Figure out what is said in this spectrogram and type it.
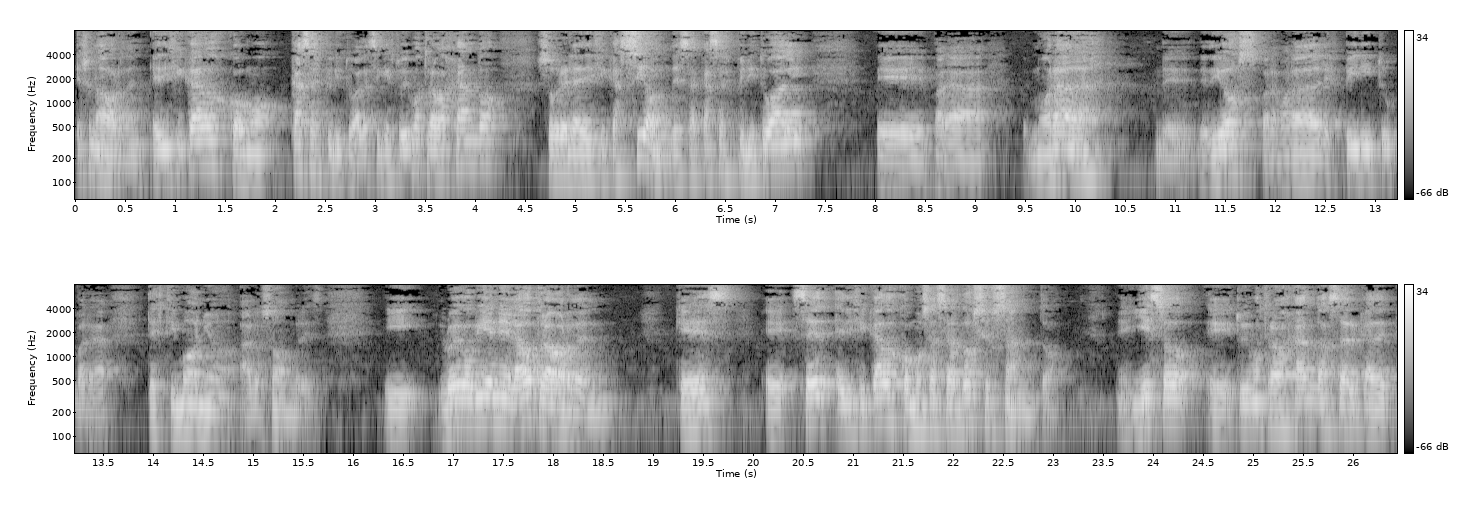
es una orden, edificados como casa espiritual. Así que estuvimos trabajando sobre la edificación de esa casa espiritual eh, para morada de, Dios, para morada del Espíritu, para testimonio a los hombres. Y luego viene la otra orden, que es eh, ser edificados como sacerdocio santo. Eh, y eso estuvimos trabajando acerca de,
